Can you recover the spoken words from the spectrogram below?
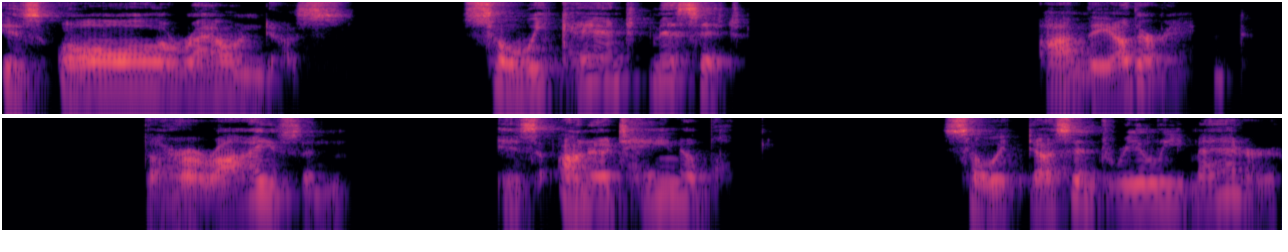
is all around us, so we can't miss it. On the other hand, the horizon is unattainable, so it doesn't really matter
